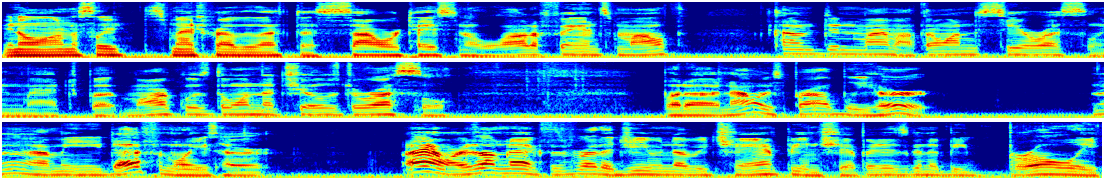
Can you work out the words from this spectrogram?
You know, honestly, this match probably left a sour taste in a lot of fans' mouth. Kind of did in my mouth. I wanted to see a wrestling match, but Mark was the one that chose to wrestle. But uh, now he's probably hurt. Yeah, I mean, he definitely is hurt. Anyways, up next is for the GMW Championship. It is going to be Broly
